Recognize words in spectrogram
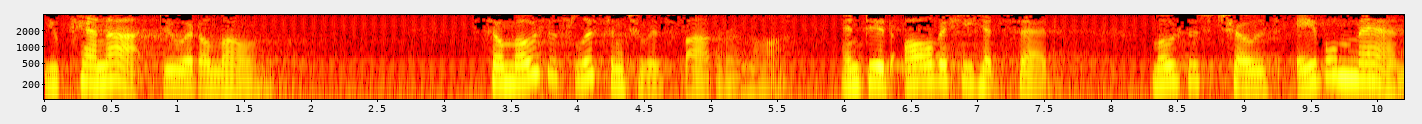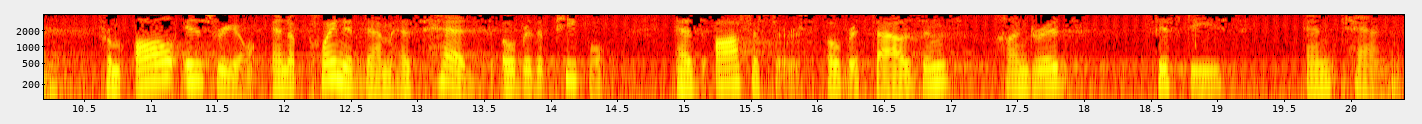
You cannot do it alone. So Moses listened to his father in law and did all that he had said. Moses chose able men from all Israel and appointed them as heads over the people, as officers over thousands, hundreds, fifties, and tens.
